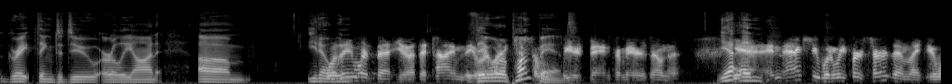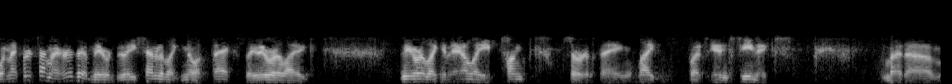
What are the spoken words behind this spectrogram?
a great thing to do early on. Um, you know, well, when- they weren't that. You know, at the time they, They were were a like just punk band. weird band from Arizona. Yeah, yeah, and and, actually, when we first heard them, like when I first time I heard them, they were they sounded like NOFX. They, they were like they were like an LA punk sort of thing, like but in Phoenix. But um,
